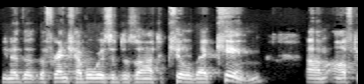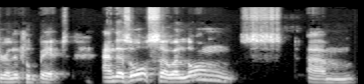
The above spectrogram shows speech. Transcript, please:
you know, the, the French have always a desire to kill their king um, after a little bit, and there's also a long um,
